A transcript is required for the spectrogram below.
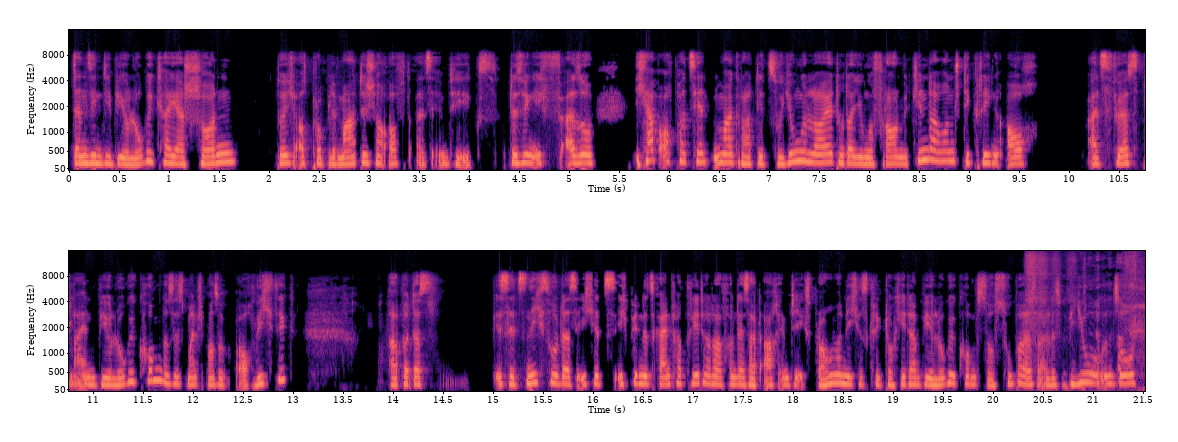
dann sind die Biologika ja schon durchaus problematischer oft als MTX. Deswegen ich also ich habe auch Patienten mal gerade jetzt so junge Leute oder junge Frauen mit Kinderwunsch, die kriegen auch als First Line Biologikum, das ist manchmal so auch wichtig. Aber das ist jetzt nicht so, dass ich jetzt, ich bin jetzt kein Vertreter davon, der sagt, ach, MTX brauchen wir nicht, es kriegt doch jeder ein Biologikum, ist doch super, ist alles Bio und so.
